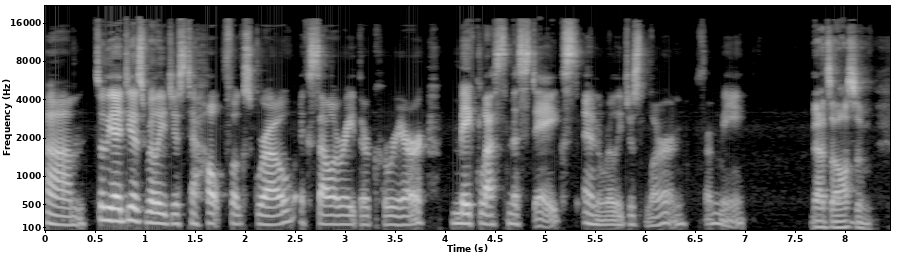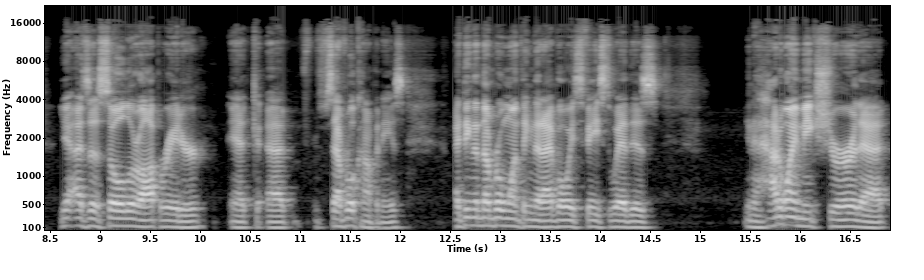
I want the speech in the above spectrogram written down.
Um, so the idea is really just to help folks grow accelerate their career make less mistakes and really just learn from me. That's awesome. Yeah as a solar operator at, at several companies. I think the number one thing that I've always faced with is, you know, how do I make sure that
